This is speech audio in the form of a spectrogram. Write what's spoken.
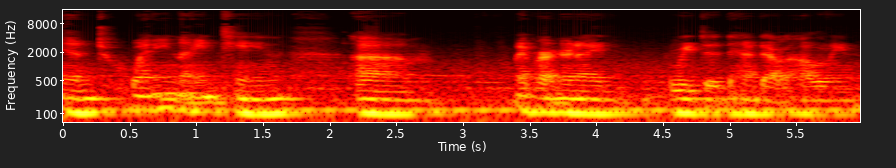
In 2019, um, my partner and I, we did hand out Halloween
